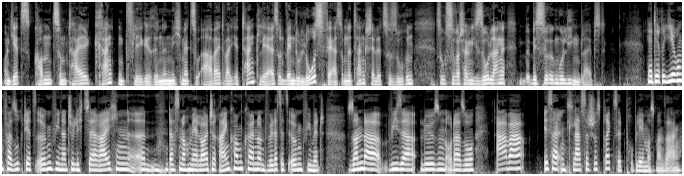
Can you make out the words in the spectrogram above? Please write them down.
Und jetzt kommen zum Teil Krankenpflegerinnen nicht mehr zur Arbeit, weil ihr Tank leer ist. Und wenn du losfährst, um eine Tankstelle zu suchen, suchst du wahrscheinlich so lange, bis du irgendwo liegen bleibst. Ja, die Regierung versucht jetzt irgendwie natürlich zu erreichen, äh, dass noch mehr Leute reinkommen können und will das jetzt irgendwie mit Sondervisa lösen oder so. Aber ist halt ein klassisches Brexit-Problem, muss man sagen.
